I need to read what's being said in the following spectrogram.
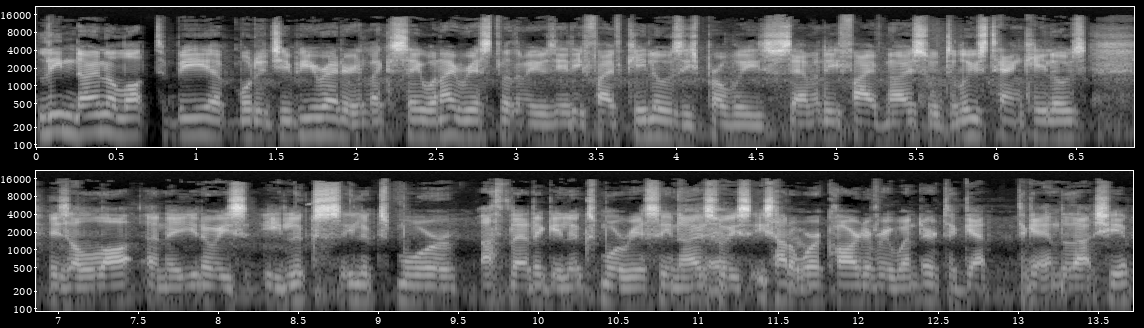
lean down a lot to be a MotoGP rider. Like I say, when I raced with him, he was 85 kilos. He's probably 75 now. So to lose 10 kilos is a lot. And uh, you know, he's he looks he looks more athletic. He looks more racy now. So he's, he's had to work hard every winter to get to get into that shape.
